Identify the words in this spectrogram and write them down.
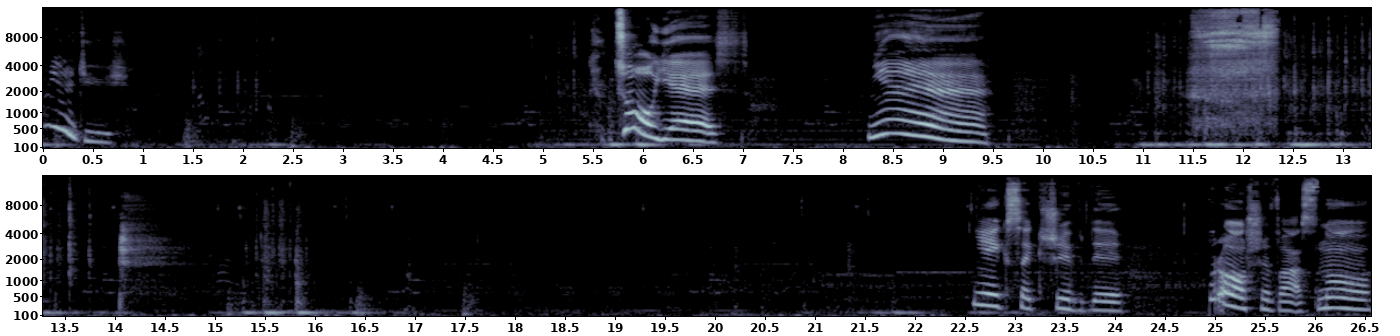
Nie dziś. Co jest? Nie. Nie chcę krzywdy. Proszę was, no.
